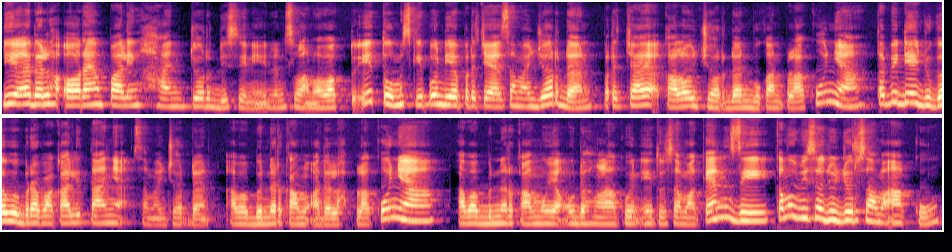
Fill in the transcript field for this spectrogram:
dia adalah orang yang paling hancur di sini dan selama waktu itu meskipun dia percaya sama Jordan, percaya kalau Jordan bukan pelakunya, tapi dia juga beberapa kali tanya sama Jordan, apa benar kamu adalah pelakunya? Apa benar kamu yang udah ngelakuin itu sama Kenzie? Kamu bisa jujur sama aku?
